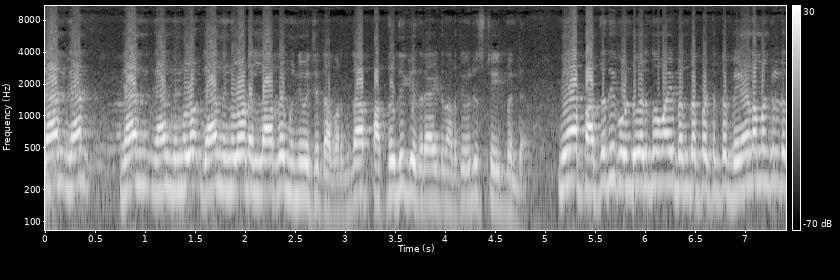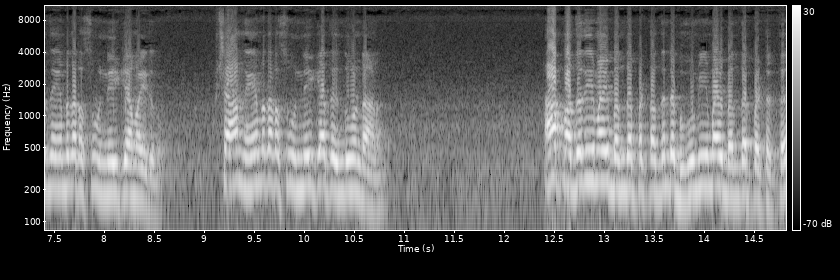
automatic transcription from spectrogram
ഞാൻ ഞാൻ ഞാൻ ഞാൻ നിങ്ങളോ ഞാൻ നിങ്ങളോട് എല്ലാവരുടെയും മുന്നിൽ വെച്ചിട്ടാണ് പറഞ്ഞത്. ആ പദ്ധതിക്കെതിരായിട്ട് നടത്തിയ ഒരു സ്റ്റേറ്റ്മെന്റ് നീ ആ പദ്ധതി കൊണ്ടുവരുന്നതുമായി ബന്ധപ്പെട്ടിട്ട് വേണമെങ്കിൽ ഒരു നിയമ തടസ്സം ഉന്നയിക്കാമായിരുന്നു. പക്ഷെ ആ നിയമ തടസ്സം ഉന്നയിക്കാത്ത എന്തുകൊണ്ടാണ്? ആ പദ്ധതിയുമായി ബന്ധപ്പെട്ട് അതിന്റെ ഭൂമിയുമായി ബന്ധപ്പെട്ടിട്ട്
